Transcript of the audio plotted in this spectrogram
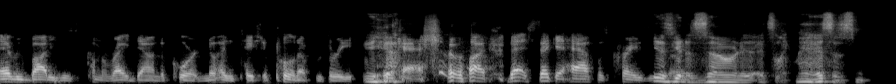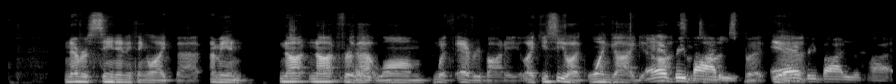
everybody just coming right down the court, no hesitation, pulling up from three. Yeah. Cash. like that second half was crazy. You just bro. get a zone. It's like, man, this is never seen anything like that. I mean, not not for that long with everybody. Like you see, like one guy get Everybody. but yeah, Everybody was hot.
